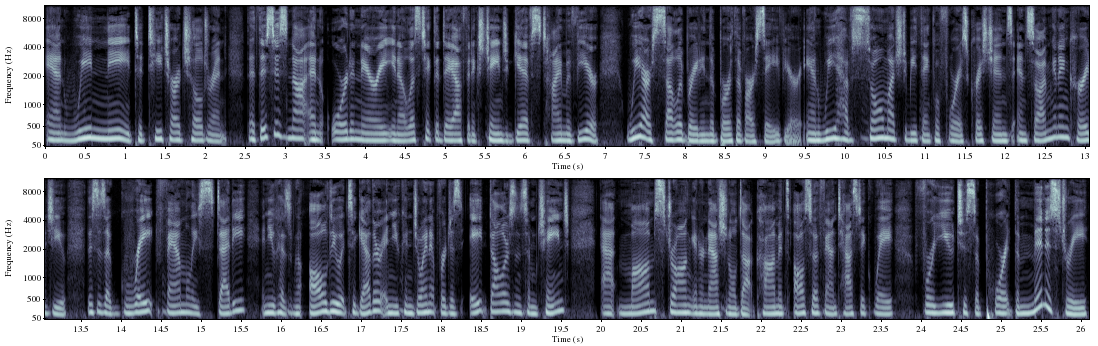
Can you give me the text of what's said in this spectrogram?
and we need to teach our children that this is not an ordinary you know let's take the day off and exchange gifts time of year. We are celebrating the birth of our savior and we have so much to be thankful for as christians and so i'm going to encourage you. This is a great family study, and you guys can all do it together. And you can join it for just $8 and some change at momstronginternational.com. It's also a fantastic way for you to support the ministry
